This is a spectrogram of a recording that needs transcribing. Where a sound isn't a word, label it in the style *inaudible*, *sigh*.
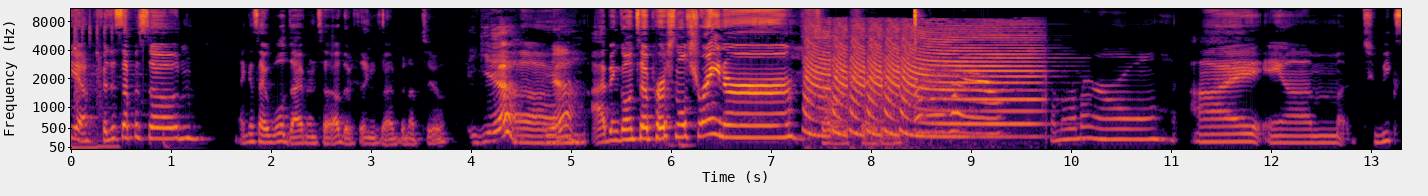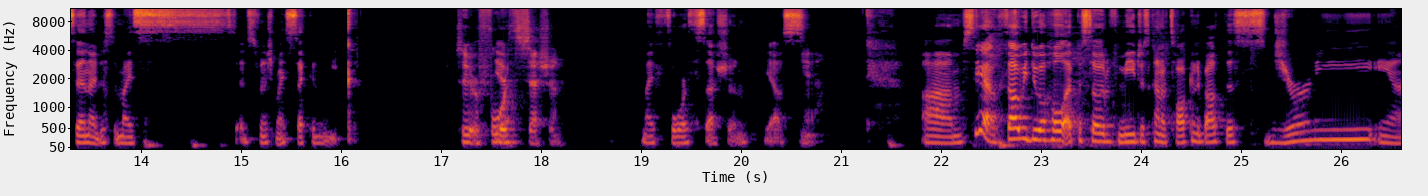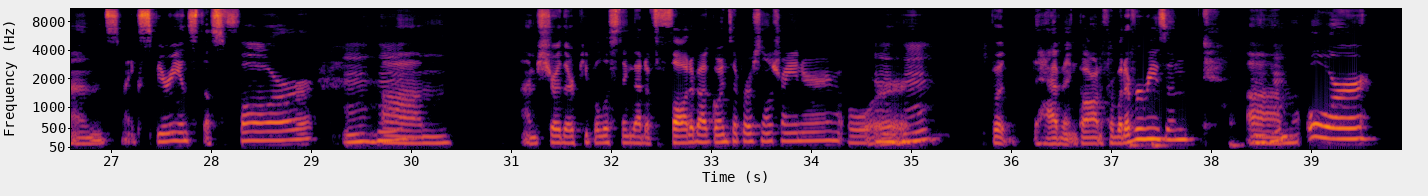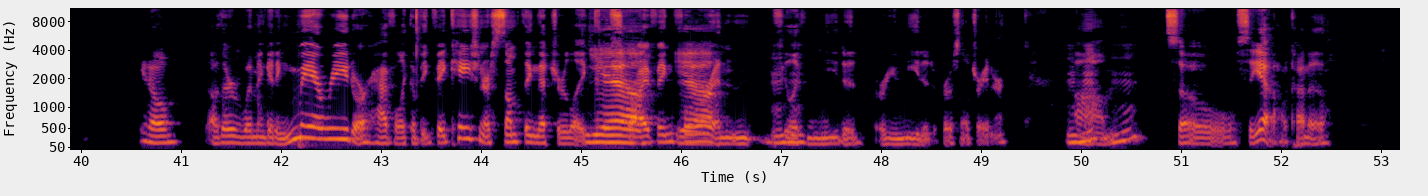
Yeah, for this episode, I guess I will dive into other things I've been up to. Yeah, Um, yeah. I've been going to a personal trainer. I am two weeks in. I just did my. I just finished my second week, So your fourth Yeah. session. my fourth session. Yes. Yeah. Um. So yeah, thought we'd do a whole episode of me just kind of talking about this journey and my experience thus far. Mm-hmm. Um, I'm sure there are people listening that have thought about going to a personal trainer or Mm-hmm. but haven't gone for whatever reason. Mm-hmm. Um, or you know, other women getting married or have like a big vacation or something that you're like Yeah, striving for yeah. and you feel like you needed or you needed a personal trainer. Mm-hmm. Um, So so yeah, I'll kind of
